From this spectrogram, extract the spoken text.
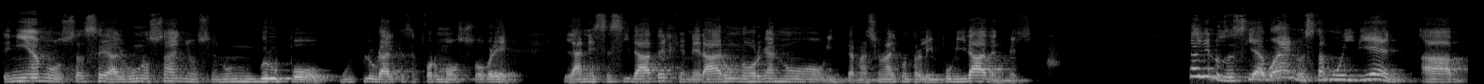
teníamos hace algunos años en un grupo muy plural que se formó sobre la necesidad de generar un órgano internacional contra la impunidad en México. Alguien nos decía, bueno, está muy bien, ah,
